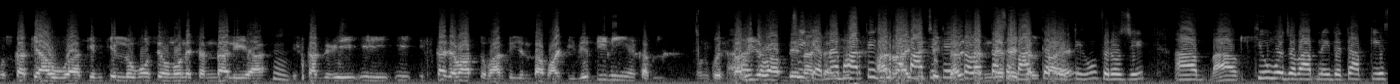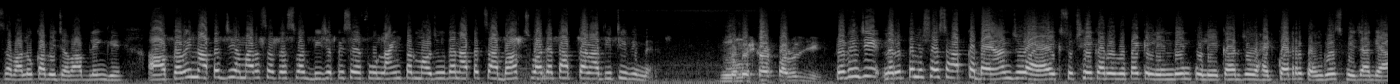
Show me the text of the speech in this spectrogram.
उसका क्या हुआ? किन किन लोगों से उन्होंने चंदा लिया? इसका इ, इ, इ, इसका जवाब तो भारतीय जनता पार्टी देती नहीं है कभी। उनको इसका भी जवाब देना ठीक है मैं भारतीय जनता पार्टी के प्रवक्ता से बात कर लेती हूँ फिरोज जी। आ, आ, क्यों वो जवाब नहीं देते? आपके सवालों का भी जवाब लेंगे। प्रवीण नापित जी हमारे साथ इस वक्त बीजेपी से फ़ोन लाइन पर मौजूद है। नापित साहब बहुत स्वागत है आपका नादी टीवी में। नमस्कार पारुल जी। प्रवीण जी नरोत्तम मिश्रा साहब का बयान जो आया 106 करोड़ रुपए के लेन देन को लेकर जो हेडक्वार्टर कांग्रेस भेजा गया।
